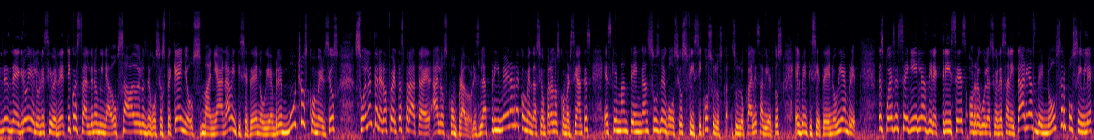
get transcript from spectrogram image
viernes negro y el lunes cibernético está el denominado sábado de los negocios pequeños. Mañana, 27 de noviembre, muchos comercios suelen tener ofertas para atraer a los compradores. La primera recomendación para los comerciantes es que mantengan sus negocios físicos, sus, locales abiertos el 27 de noviembre. Después es seguir las directrices o regulaciones sanitarias. De no ser posible,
